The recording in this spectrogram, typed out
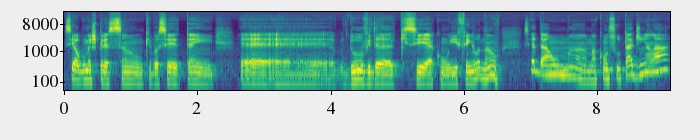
se alguma expressão que você tem é, é, dúvida que se é com hífen ou não, você dá uma, uma consultadinha lá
